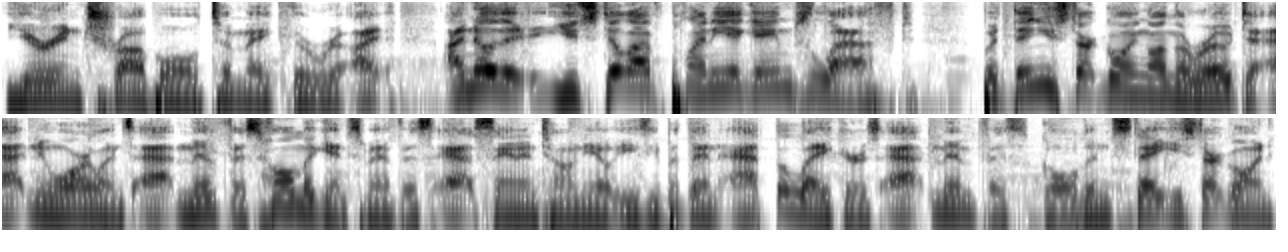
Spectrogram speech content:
you're in trouble to make the real. I I know that you still have plenty of games left, but then you start going on the road to at New Orleans, at Memphis, home against Memphis, at San Antonio, easy, but then at the Lakers, at Memphis, Golden State. You start going,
